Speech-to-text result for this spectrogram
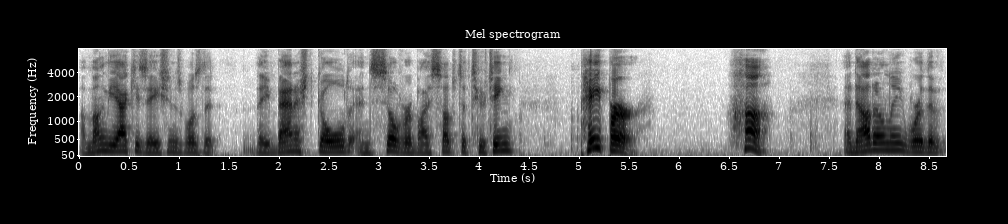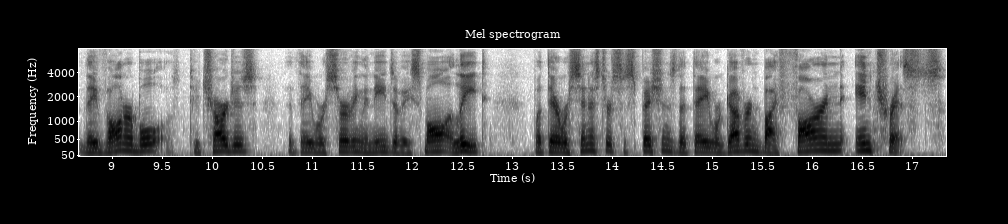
Among the accusations was that they banished gold and silver by substituting paper. Huh. And not only were they vulnerable to charges that they were serving the needs of a small elite, but there were sinister suspicions that they were governed by foreign interests.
